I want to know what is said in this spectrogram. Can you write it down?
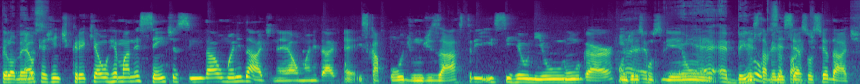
Pelo menos. É o que a gente crê que é o remanescente, assim, da humanidade, né? A humanidade é, escapou de um desastre desastre e se reuniu num lugar onde é, eles conseguiram é, é bem restabelecer a sociedade.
